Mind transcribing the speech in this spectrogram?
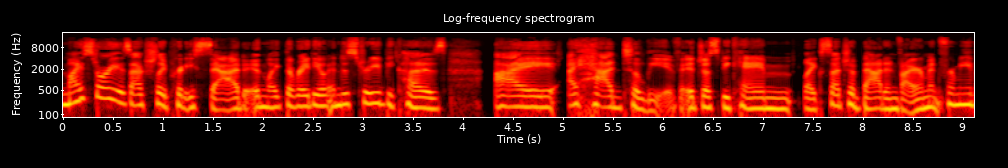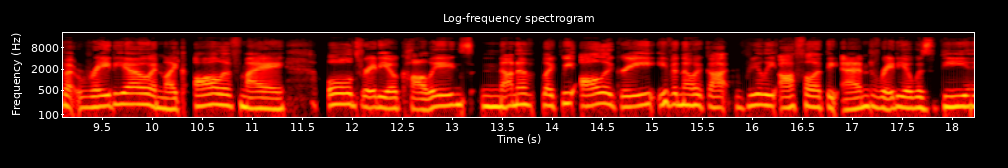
my story is actually pretty sad in like the radio industry because I I had to leave. It just became like such a bad environment for me, but radio and like all of my old radio colleagues, none of like we all agree even though it got really awful at the end, radio was the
